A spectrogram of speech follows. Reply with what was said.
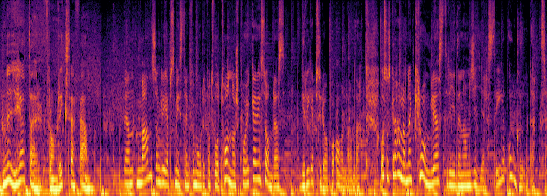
Nyheter från riks FM. Den man som greps misstänkt för mordet på två tonårspojkar i somras greps idag på Arlanda. Och så ska det handla om den krångliga striden om JLC och guldet.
